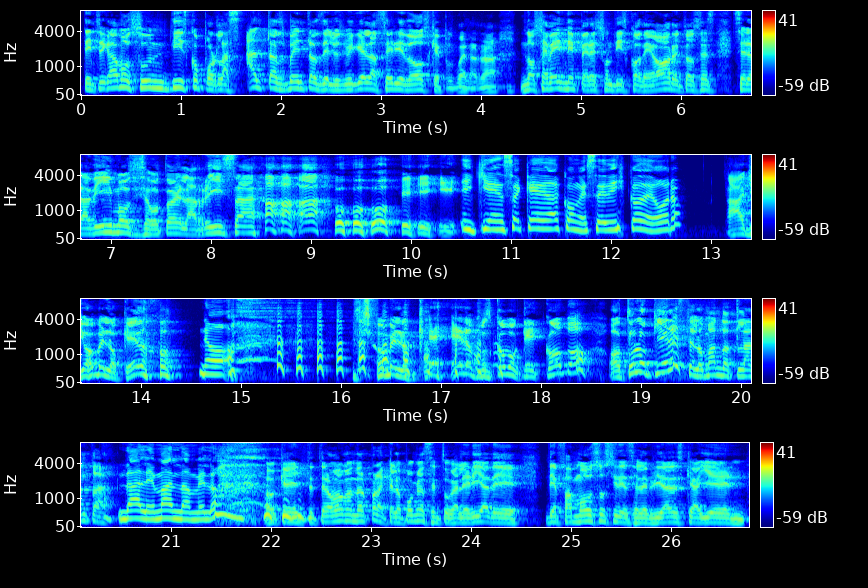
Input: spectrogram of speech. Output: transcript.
te entregamos un disco por las altas ventas de Luis Miguel la serie 2, que pues bueno, no, no se vende, pero es un disco de oro, entonces se la dimos y se botó de la risa. ¿Y quién se queda con ese disco de oro? Ah, yo me lo quedo. No. Yo me lo quedo, pues como que, ¿cómo? ¿O tú lo quieres? Te lo mando a Atlanta. Dale, mándamelo. Ok, te, lo voy a mandar para que lo pongas en tu galería de, famosos y de celebridades que hay en,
